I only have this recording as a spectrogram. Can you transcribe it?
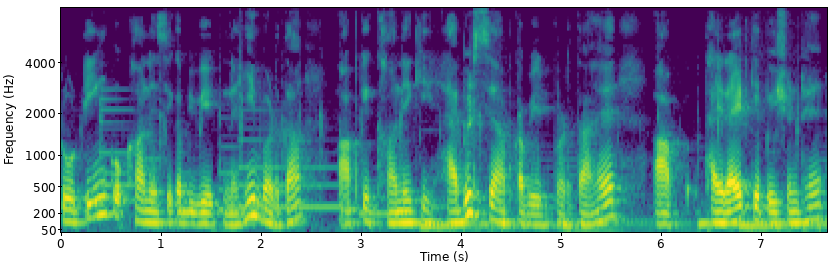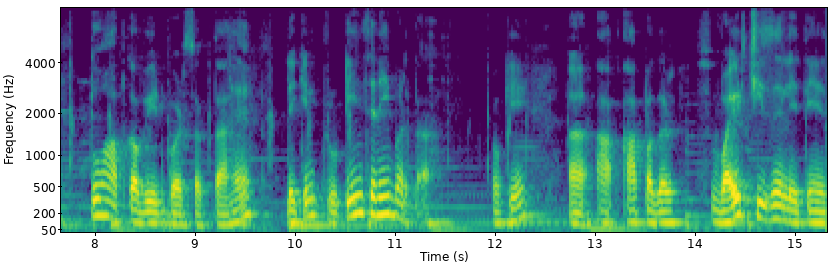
प्रोटीन को खाने से कभी वेट नहीं बढ़ता, आपके खाने की हैबिट से आपका वेट बढ़ता है। आप थायराइड के पेशेंट हैं तो आपका वेट बढ़ सकता है, लेकिन प्रोटीन से नहीं बढ़ता। ओके? आ, आ, आप अगर वाइट चीज़ें लेते हैं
